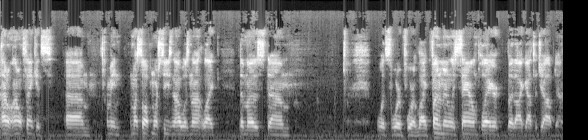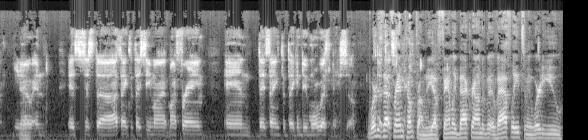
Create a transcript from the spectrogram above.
I don't I don't think it's. Um, I mean, my sophomore season, I was not like the most. Um, what's the word for it? Like fundamentally sound player, but I got the job done. You know, and it's just uh, I think that they see my my frame and they think that they can do more with me. So Where does that that's- frame come from? Do you have family background of, of athletes? I mean, where do you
